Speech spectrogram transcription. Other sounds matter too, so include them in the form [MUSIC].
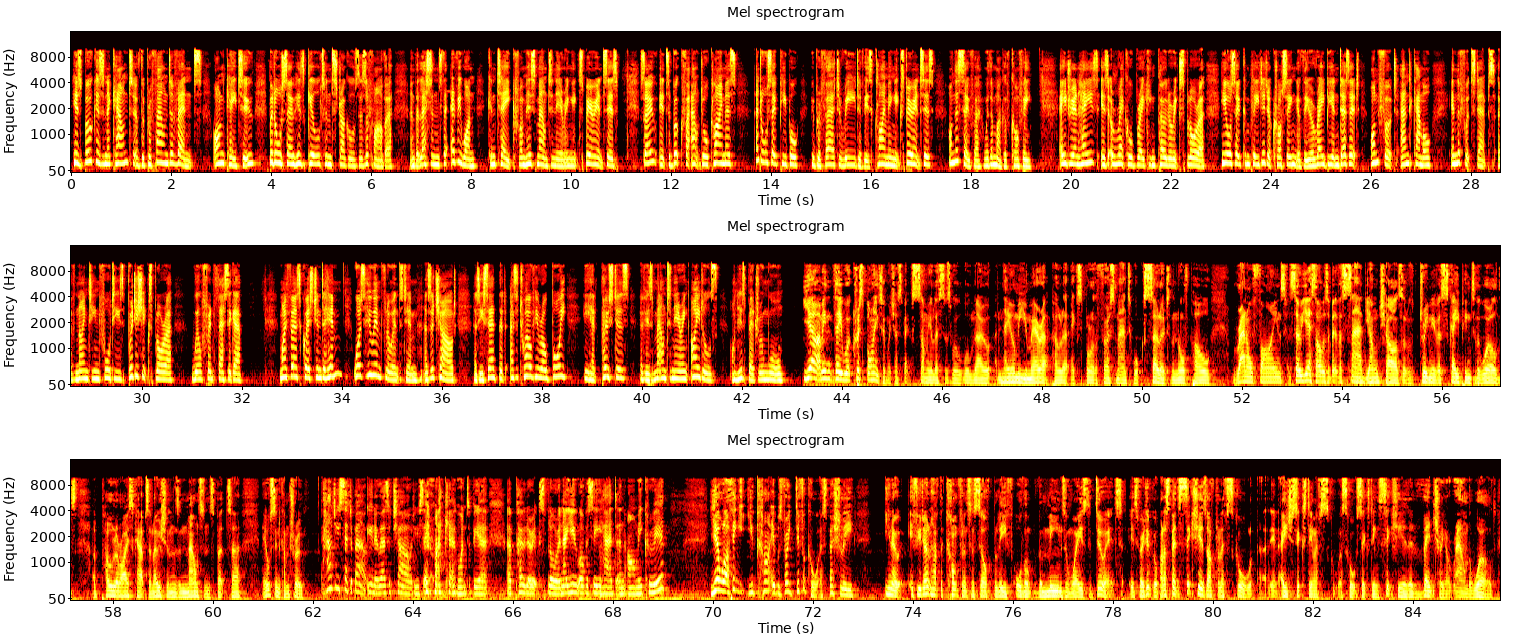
His book is an account of the profound events on K2, but also his guilt and struggles as a father, and the lessons that everyone can take from his mountaineering experiences. So it's a book for outdoor climbers and also people who prefer to read of his climbing experiences on the sofa with a mug of coffee. Adrian Hayes is a record breaking polar explorer. He also completed a crossing of the Arabian Desert on foot and camel in the footsteps of 1940s British explorer Wilfred Thesiger. My first question to him was who influenced him as a child, as he said that as a 12 year old boy he had posters of his mountaineering idols on his bedroom wall. Yeah, I mean, they were Chris Bonington, which I expect some of your listeners will, will know, Naomi Uemura, a polar explorer, the first man to walk solo to the North Pole, Ranulph Fiennes. So, yes, I was a bit of a sad young child, sort of dreaming of escaping to the worlds of polar ice caps and oceans and mountains, but uh, they all seem to come true. How do you set about, you know, as a child, you say, [LAUGHS] I want to be a, a polar explorer? Now, you obviously had an army career. Yeah, well, I think you can't, it was very difficult, especially you know, if you don't have the confidence and self belief or the, the means and ways to do it, it's very difficult. But I spent six years after I left school, uh, age 16, I left school, uh, school at 16, six years adventuring around the world.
